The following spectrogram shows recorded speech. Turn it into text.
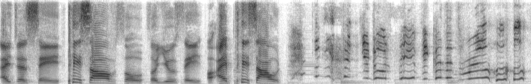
I just say peace off. So so you say oh, I peace out. you don't say it because it's rude.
